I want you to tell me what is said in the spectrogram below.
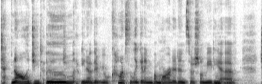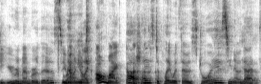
technology, technology boom, yep. you know, that you're constantly getting bombarded mm-hmm. in social media mm-hmm. of do you remember this? You know, and you're like, "Oh my gosh, I used to play with those toys." You know, yes. that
